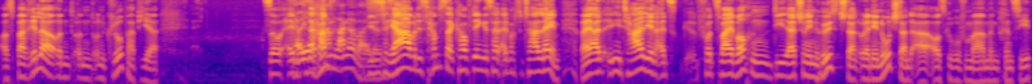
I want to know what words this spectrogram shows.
aus Barilla und, und, und Klopapier. So, ey, ja, ja, Ham Langeweile. Dieses, ja, aber dieses Hamsterkaufding ist halt einfach total lame. Weil halt in Italien, als vor zwei Wochen, die halt schon den Höchststand oder den Notstand äh, ausgerufen haben im Prinzip,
